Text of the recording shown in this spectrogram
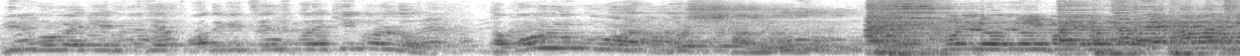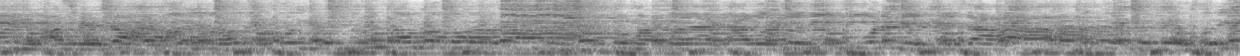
বীরভূমে গিয়ে নিজের পদবি চেঞ্জ করে কি করল তপন কুমার গোস্বামী বলল আমার তোমার দয়া কারও যদি হরি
